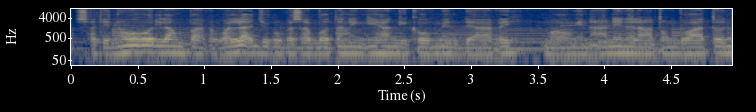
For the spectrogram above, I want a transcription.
Sa tinuod lang par, wala jud ko kasabotan ning ihang gi-comment diari. Maungin ani na lang atong buhaton.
